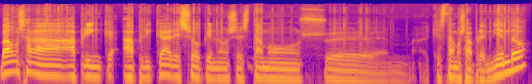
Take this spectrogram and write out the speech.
Vamos a aplicar eso que nos estamos, eh, que estamos aprendiendo.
